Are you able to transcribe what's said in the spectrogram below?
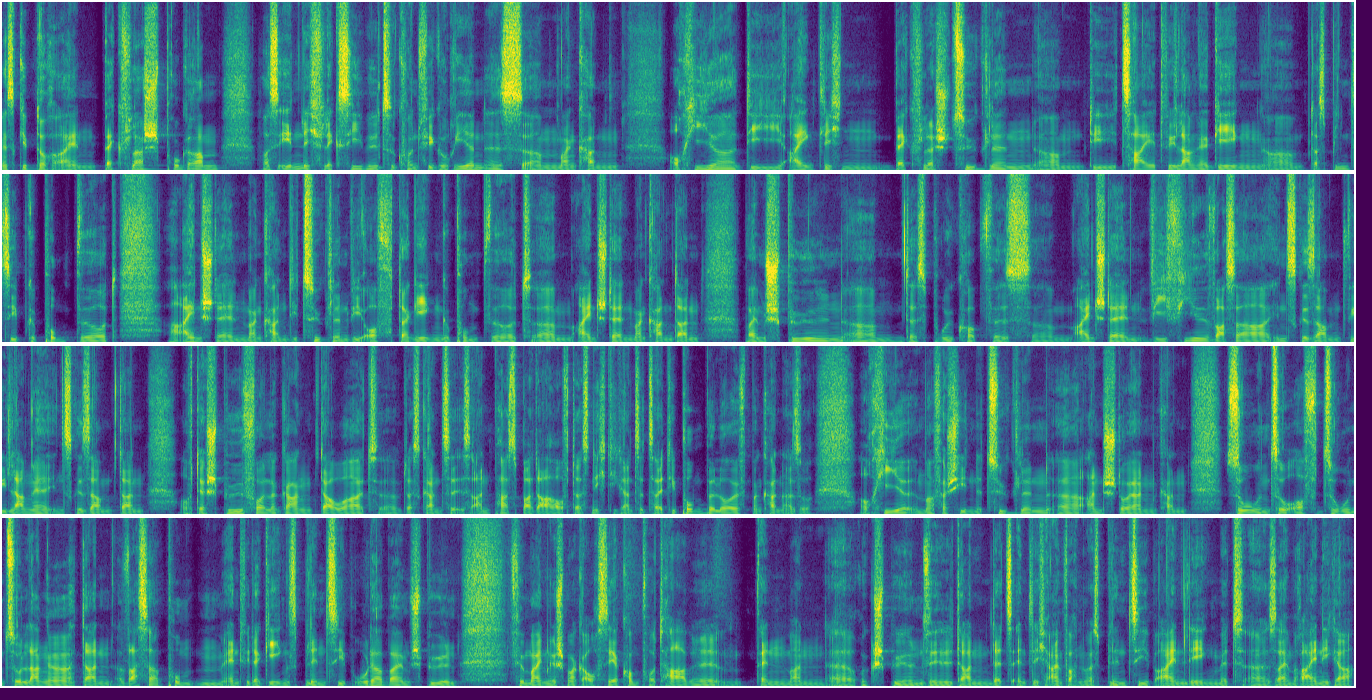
Es gibt auch ein Backflush-Programm, was ähnlich flexibel zu konfigurieren ist. Ähm, man kann auch hier die eigentlichen Backflush-Zyklen, ähm, die Zeit, wie lange gegen äh, das Blindsieb gepumpt wird, äh, einstellen. Man kann die Zyklen, wie oft dagegen gepumpt wird, ähm, einstellen. Man kann dann beim Spülen ähm, des Brühkopfes ähm, einstellen, wie viel Wasser insgesamt, wie lange insgesamt dann auch der Spülvolle Gang dauert. Äh, das Ganze ist anpassbar darauf, dass nicht die ganze Zeit die Pumpe läuft. Man kann also auch hier immer verschiedene Zyklen äh, ansteuern, kann so und so oft, so und so lange dann Wasser pumpen, entweder gegen das Blindsieb oder beim Spülen. Für meinen Geschmack auch sehr komfortabel. Wenn man äh, rückspülen will, dann letztendlich einfach nur das Blindsieb einlegen mit äh, seinem Reiniger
